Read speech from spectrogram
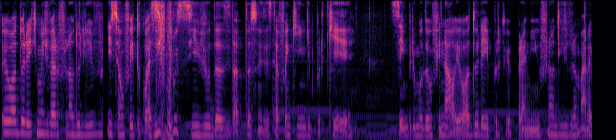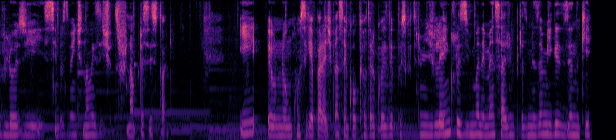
eu adorei que mantiveram o final do livro. Isso é um feito quase impossível das adaptações de Stephen King, porque sempre muda um final. Eu adorei, porque para mim o final do livro é maravilhoso e simplesmente não existe outro final para essa história. E eu não conseguia parar de pensar em qualquer outra coisa depois que eu terminei de ler. Inclusive, mandei mensagem para as minhas amigas dizendo que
